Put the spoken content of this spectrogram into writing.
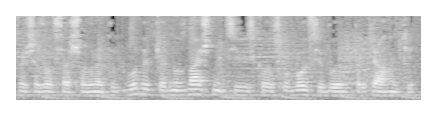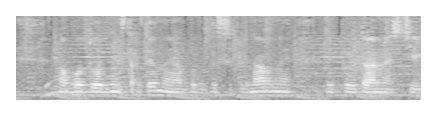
швидше за все, що вони тут будуть, однозначно ці військовослужбовці будуть притягнуті або до адміністративної, або до дисциплінарної відповідальності.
